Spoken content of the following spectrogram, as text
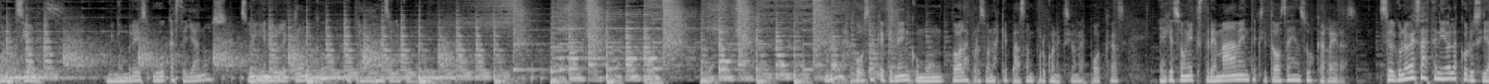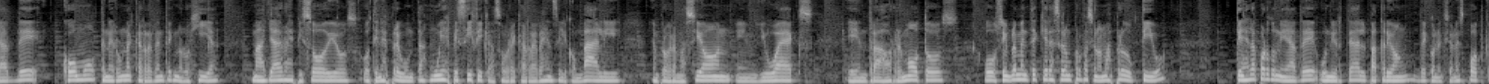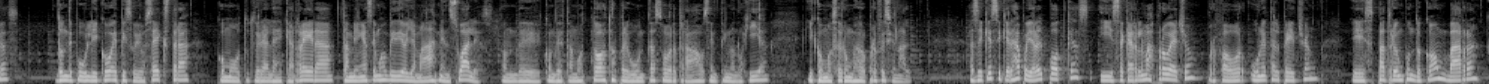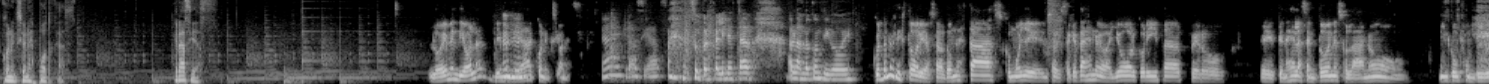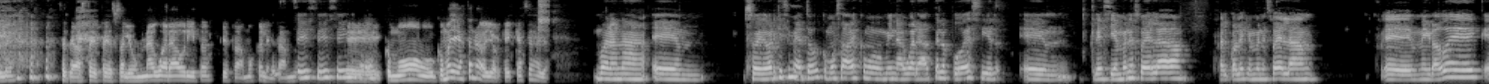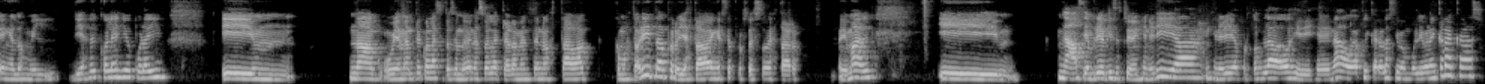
Conexiones. Mi nombre es Hugo Castellanos, soy ingeniero electrónico y trabajo en Silicon Valley. Una de las cosas que tienen en común todas las personas que pasan por Conexiones Podcast es que son extremadamente exitosas en sus carreras. Si alguna vez has tenido la curiosidad de cómo tener una carrera en tecnología, más allá de los episodios, o tienes preguntas muy específicas sobre carreras en Silicon Valley, en programación, en UX, en trabajos remotos, o simplemente quieres ser un profesional más productivo, tienes la oportunidad de unirte al Patreon de Conexiones Podcast, donde publico episodios extra como tutoriales de carrera. También hacemos videollamadas mensuales, donde contestamos todas tus preguntas sobre trabajos en tecnología y cómo ser un mejor profesional. Así que si quieres apoyar el podcast y sacarle más provecho, por favor únete al Patreon. Es patreon.com barra conexiones podcast. Gracias. Loe Mendiola, bienvenida a Conexiones. Ay, gracias. Súper feliz de estar hablando contigo hoy. Cuéntame tu historia, o sea, ¿dónde estás? ¿Cómo llegué? sé que estás en Nueva York ahorita, pero eh, tienes el acento venezolano inconfundible. se, te, te, salió un naguará ahorita que estábamos calentando. Sí, sí, sí. Eh, ¿cómo, ¿cómo, llegaste a Nueva York? ¿Qué, qué haces allá? Bueno, nada, eh, soy de Barquisimeto, como sabes, como mi naguará te lo puedo decir. Eh, crecí en Venezuela, fui al colegio en Venezuela, eh, me gradué en el 2010 del colegio por ahí y mm, nada, obviamente con la situación de Venezuela claramente no estaba como hasta ahorita, pero ya estaba en ese proceso de estar medio mal. Y nada, siempre yo quise estudiar ingeniería, ingeniería por todos lados, y dije, nada, voy a aplicar a la Simón Bolívar en Caracas.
